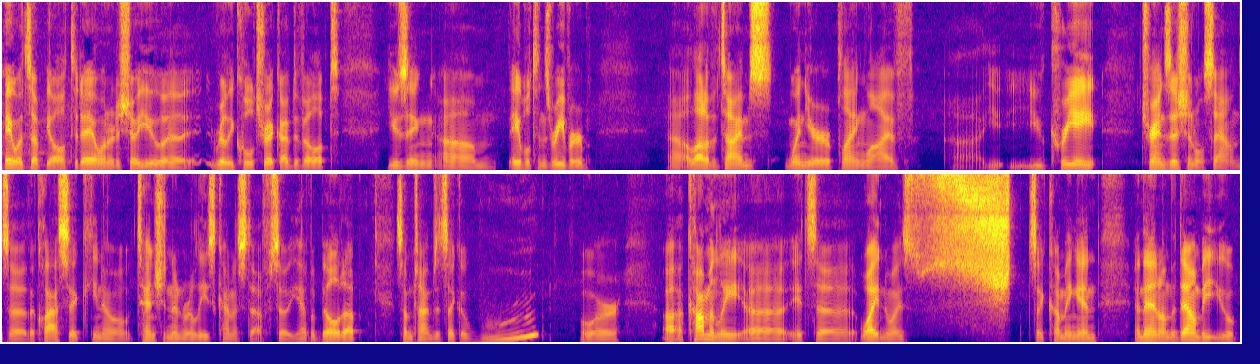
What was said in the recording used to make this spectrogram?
Hey, what's up, y'all? Today I wanted to show you a really cool trick I've developed using um, Ableton's Reverb. Uh, a lot of the times when you're playing live, uh, you, you create transitional sounds, uh, the classic, you know, tension and release kind of stuff. So you have a build up. Sometimes it's like a whoop, or uh, commonly uh, it's a white noise. It's like coming in, and then on the downbeat you go,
